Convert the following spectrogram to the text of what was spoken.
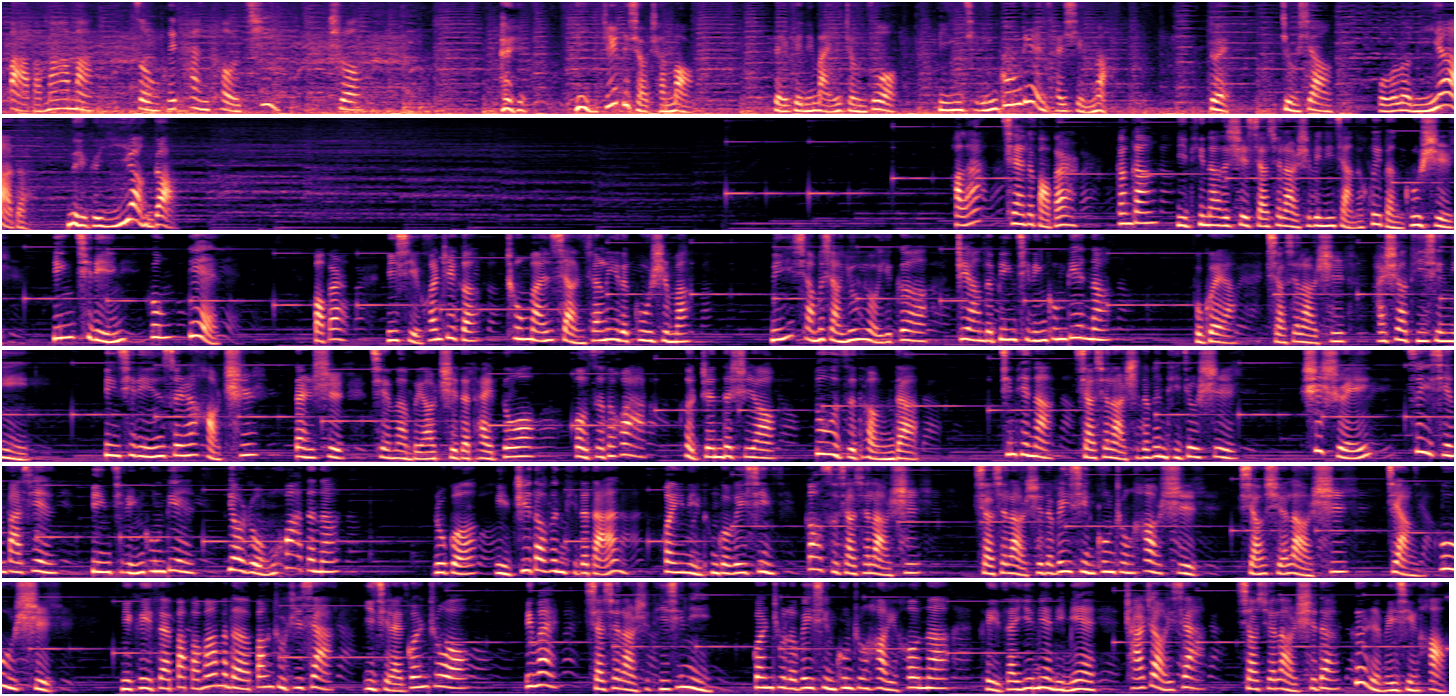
爸爸妈妈总会叹口气，说：“嘿嘿，你这个小馋猫，得给你买一整座。”冰淇淋宫殿才行啊！对，就像博洛尼亚的那个一样大。好啦，亲爱的宝贝儿，刚刚你听到的是小雪老师为你讲的绘本故事《冰淇淋宫殿》。宝贝儿，你喜欢这个充满想象力的故事吗？你想不想拥有一个？这样的冰淇淋宫殿呢？不过呀，小雪老师还是要提醒你，冰淇淋虽然好吃，但是千万不要吃的太多，否则的话可真的是要肚子疼的。今天呢，小雪老师的问题就是：是谁最先发现冰淇淋宫殿要融化的呢？如果你知道问题的答案，欢迎你通过微信告诉小雪老师。小雪老师的微信公众号是“小雪老师讲故事”，你可以在爸爸妈妈的帮助之下一起来关注哦。另外，小雪老师提醒你，关注了微信公众号以后呢，可以在页面里面查找一下小雪老师的个人微信号，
